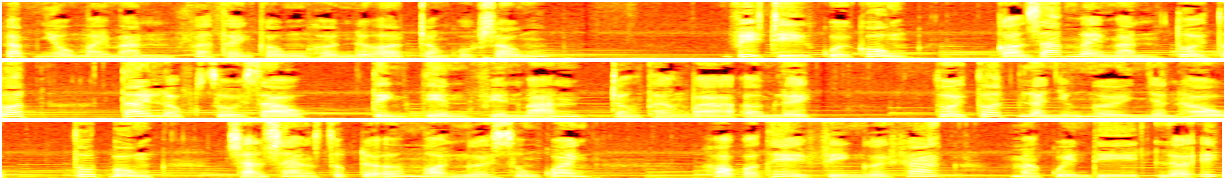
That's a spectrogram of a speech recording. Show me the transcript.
gặp nhiều may mắn và thành công hơn nữa trong cuộc sống. Vị trí cuối cùng, còn giáp may mắn tuổi tuất, tài lộc dồi dào, tình tiền phiền mãn trong tháng 3 âm lịch. Tuổi tuất là những người nhân hậu, tốt bụng, sẵn sàng giúp đỡ mọi người xung quanh. Họ có thể vì người khác mà quên đi lợi ích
